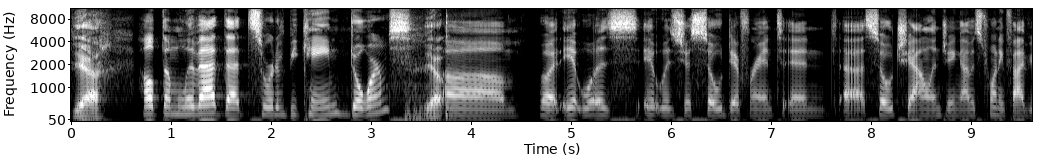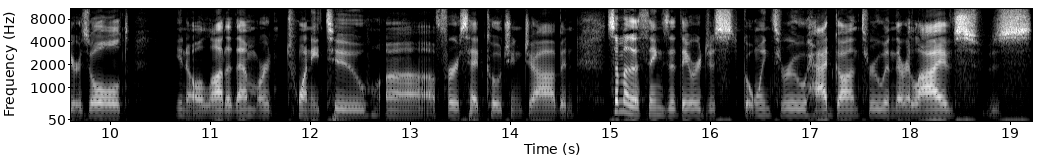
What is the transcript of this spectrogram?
Yeah. help them live at. That sort of became dorms. Yeah. Um, but it was it was just so different and uh, so challenging. I was 25 years old. You know, a lot of them were 22, uh, first head coaching job, and some of the things that they were just going through, had gone through in their lives was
